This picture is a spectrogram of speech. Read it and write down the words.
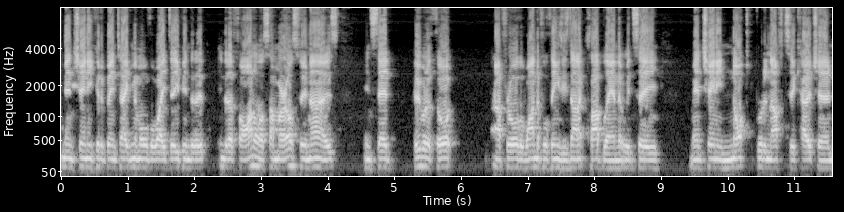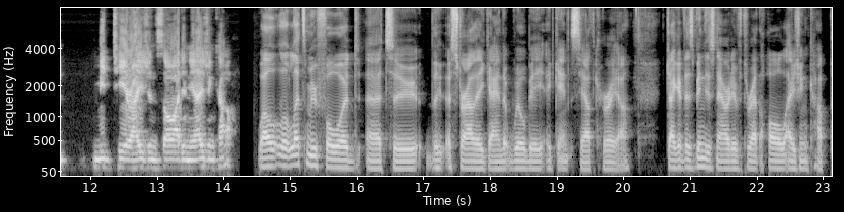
Mancini could have been taking them all the way deep into the into the final or somewhere else. Who knows? Instead, who would have thought after all the wonderful things he's done at Clubland that we'd see Mancini not good enough to coach a mid tier Asian side in the Asian Cup. Well, let's move forward uh, to the Australia game that will be against South Korea. Jacob, there's been this narrative throughout the whole Asian Cup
